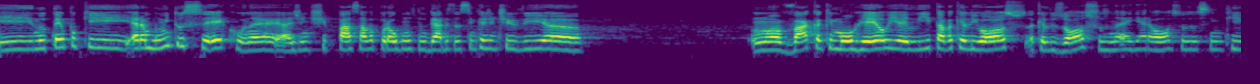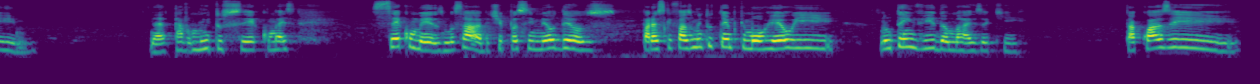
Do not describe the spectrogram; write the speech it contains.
E no tempo que era muito seco, né, a gente passava por alguns lugares assim que a gente via uma vaca que morreu e ali tava aquele osso, aqueles ossos, né, e era ossos assim que né, tava muito seco, mas seco mesmo, sabe? Tipo assim, meu Deus, parece que faz muito tempo que morreu e não tem vida mais aqui. Tá quase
